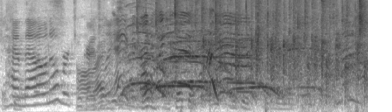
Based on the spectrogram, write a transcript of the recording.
Thank Hand that on over. All right. Congratulations. Hey, Cool. Thank you. Thank you.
